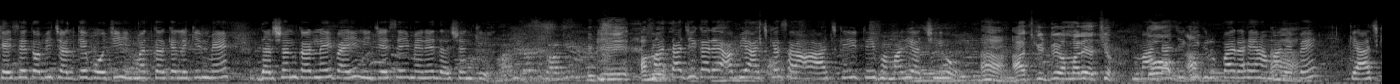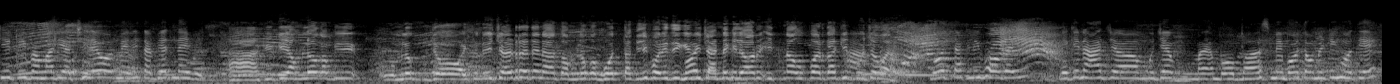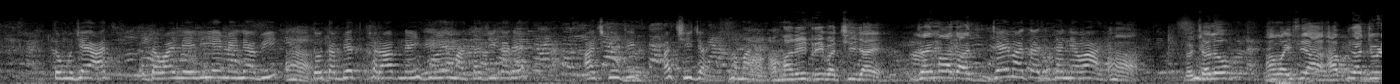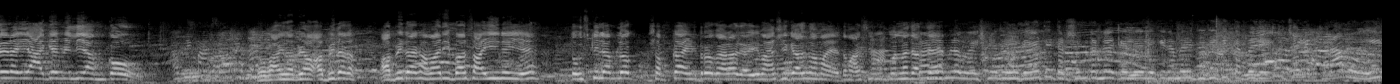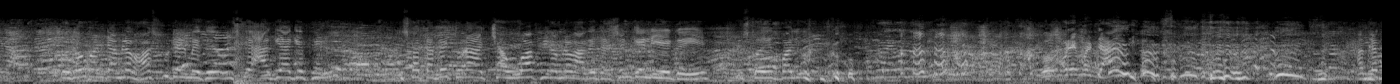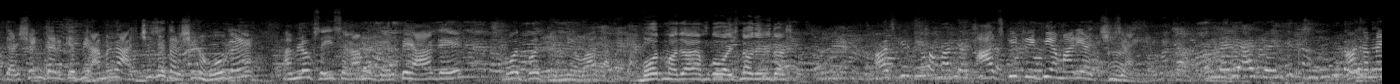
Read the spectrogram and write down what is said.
कैसे तो भी चल के पहुँची हिम्मत करके लेकिन मैं दर्शन कर नहीं पाई। नीचे से ही मैंने दर्शन किए। माता जी करे अभी आज का आज की ट्रिप हमारी अच्छी हो। हाँ आज की ट्रिप हमारी अच्छी हो। माता जी तो की कृपा रहे हमारे हाँ। पे। कि आज की ट्रिप हमारी अच्छी रहे और मेरी तबीयत नहीं हुई। हाँ क्योंकि हम लोग अभी हम लोग जो ऐसे देवी चढ़ रहे थे ना तो हम लोग को बहुत तकलीफ़ हो रही थी क्योंकि चढ़ने के लिए और इतना ऊपर था कि हाँ। पूछो मत। बहुत तकलीफ़ हो गई लेकिन आज मुझे बस में बहुत वॉमिटिंग होती है तो मुझे आज दवाई ले ली है मैंने अभी हाँ। तो तबीयत खराब नहीं हुई माता जी करे आज की ट्रिप अच्छी जाए हमारी। हमारी ट्रिप अच्छी जाए। जय माता जी जय माता जी धन्यवाद। हाँ तो चलो हम ऐसे आपके साथ जुड़े रहिए आगे मिलिए हमको। तो अभी तक अभी तक हमारी बस आई नहीं है। तो उसके लिए हम लोग सबका इंट्रो करा जाए मासी का समय है तो मासी कुछ बोलना चाहते कल हम लोग वैष्णो देवी गए थे दर्शन करने के लिए, लेकिन हमारी दीदी की तबीयत अचानक खराब हो गई। तो दो घंटे हम लोग हॉस्पिटल में थे, उसके आगे आगे फिर उसका तबीयत थोड़ा अच्छा हुआ, फिर हम लोग आगे दर्शन के लिए गए। उसको एक दिया हम लोग दर्शन करके फिर हम लोग अच्छे से दर्शन हो गए। हम लोग सही सलामत घर पे आ गए। बहुत बहुत धन्यवाद आपका। बहुत मज़ा आया हमको वैष्णो देवी दर्शन। आज की ट्रिप हमारी अच्छी आज की ट्रिप भी हमारी अच्छी जाए आज हमने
